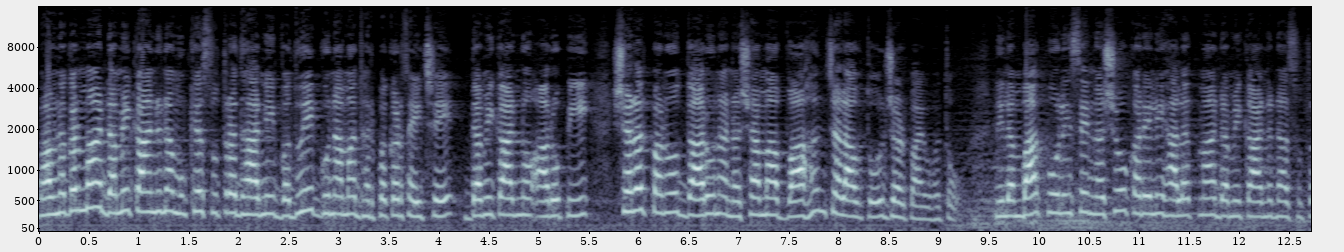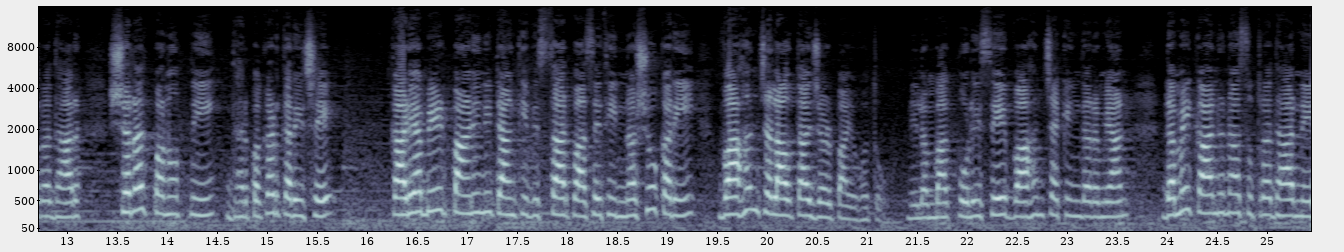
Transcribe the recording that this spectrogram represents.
ભાવનગરમાં ડમીકાંડના મુખ્ય સૂત્રધારની વધુ એક ગુનામાં ધરપકડ થઈ છે. ડમીકાંડનો આરોપી શરદ પનોત દારૂના નશામાં વાહન ચલાવતો ઝડપાયો હતો. નિલંબાગ પોલીસે નશો કરેલી હાલતમાં ડમીકાંડના સૂત્રધાર શરદ પનોતની ધરપકડ કરી છે. કાળિયાબેડ પાણીની ટાંકી વિસ્તાર પાસેથી નશો કરી વાહન ચલાવતા ઝડપાયો હતો. નિલંબાગ પોલીસે વાહન ચેકિંગ દરમિયાન ડમેકાંડના સૂત્રધારને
